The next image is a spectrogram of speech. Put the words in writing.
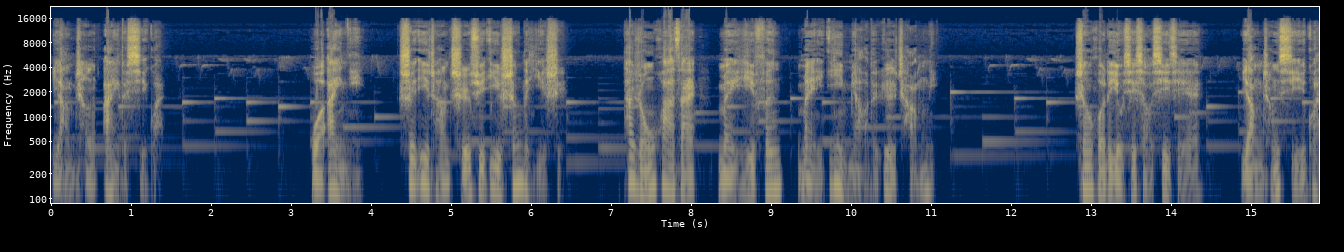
养成爱的习惯。我爱你，是一场持续一生的仪式，它融化在每一分每一秒的日常里。生活里有些小细节，养成习惯，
